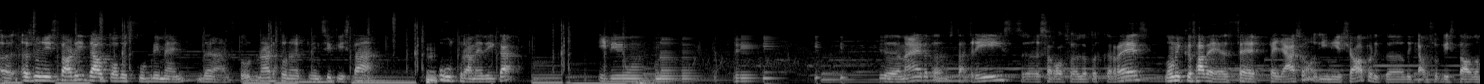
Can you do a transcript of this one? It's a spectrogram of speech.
Uh, és una història d'autodescobriment de Arthur. Arthur al principi està Mm. ultramedicat i viu una de merda, està trist, eh, s'arrossega pels carrers. L'únic que fa bé és fer pellasso, i ni això, perquè li cau la pistola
